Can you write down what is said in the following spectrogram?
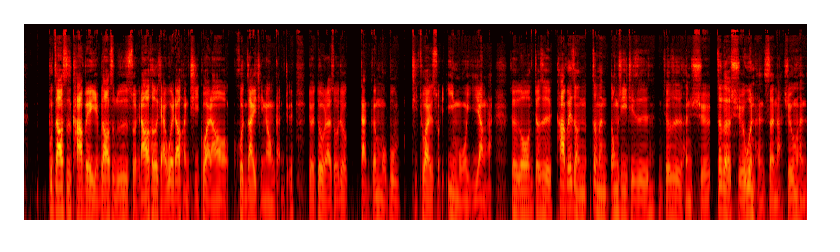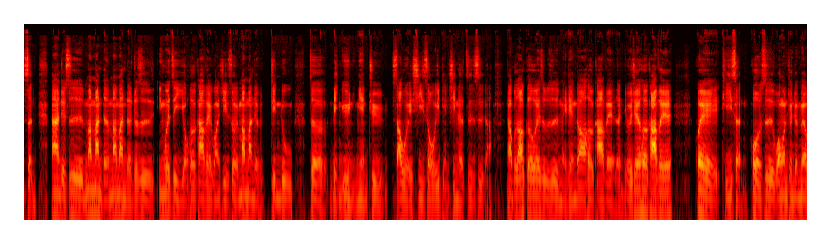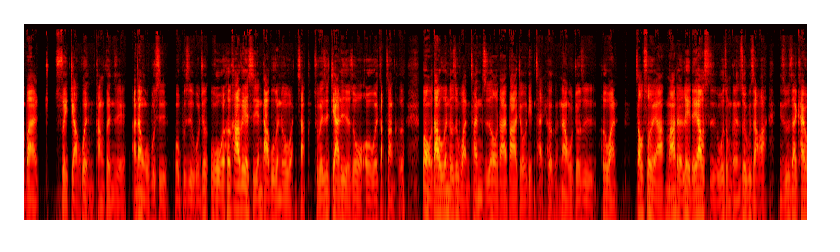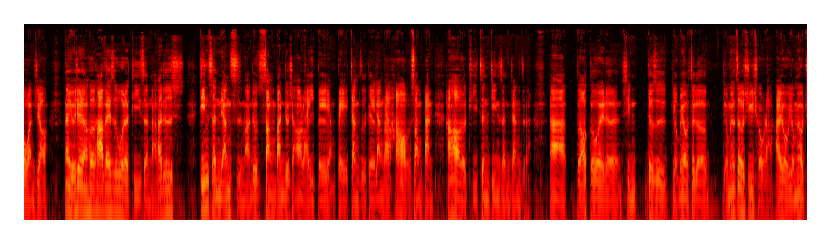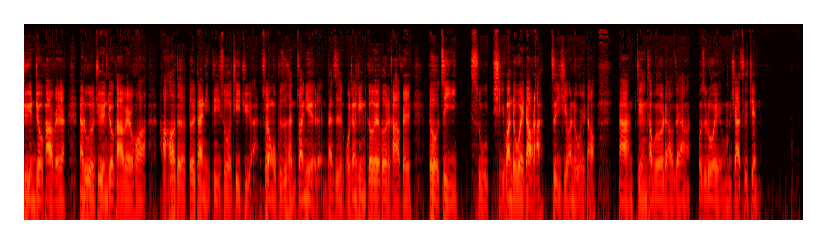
不知道是咖啡，也不知道是不是水，然后喝起来味道很奇怪，然后混在一起那种感觉。对，对我来说就干跟抹布挤出来的水一模一样啊。所以说，就是咖啡这种这门东西，其实就是很学，这个学问很深啊，学问很深。那也是慢慢的、慢慢的，就是因为自己有喝咖啡的关系，所以慢慢的进入这领域里面去，稍微吸收一点新的知识啊。那不知道各位是不是每天都要喝咖啡的人？有一些喝咖啡会提神，或者是完完全全没有办法。睡觉会很亢奋这些啊，但我不是，我不是，我就我喝咖啡的时间大部分都是晚上，除非是假日的时候，我偶尔会早上喝，不然我大部分都是晚餐之后大概八九点才喝。那我就是喝完照睡啊，妈的累得要死，我怎么可能睡不着啊？你是不是在开我玩笑？那有些人喝咖啡是为了提神啊，他就是精神粮食嘛，就上班就想要来一杯两杯，这样子可以让他好好的上班，好好的提振精神这样子。那不知道各位的心就是有没有这个？有没有这个需求啦？还有有没有去研究咖啡？那如果有去研究咖啡的话，好好的对待你自己说的器具啊。虽然我不是很专业的人，但是我相信各位喝的咖啡都有自己属喜欢的味道啦，自己喜欢的味道。那今天差不多聊这样，我是洛爷，我们下次见。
